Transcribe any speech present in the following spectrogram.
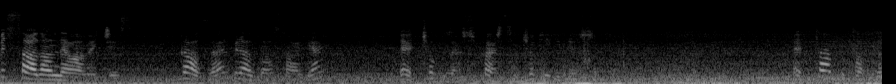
Biz sağdan devam edeceğiz. Gaz ver. Biraz daha sağ gel. Evet çok güzel. Süpersin. Çok iyi gidiyorsun. Evet tatlı tatlı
